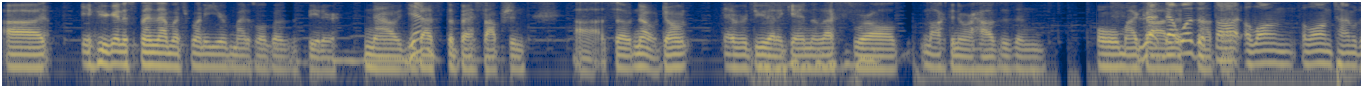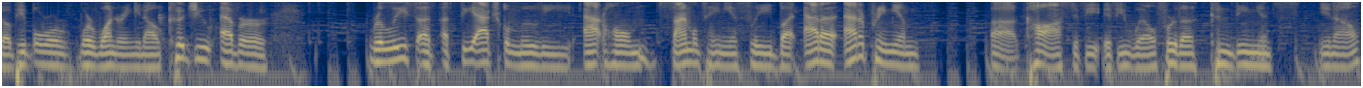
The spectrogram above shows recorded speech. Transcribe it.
Uh, yeah. If you're going to spend that much money, you might as well go to the theater. Now yeah. that's the best option. Uh, so no, don't ever do that again unless we're all locked into our houses and oh my god that, that was a thought that. a long a long time ago. People were, were wondering you know could you ever release a, a theatrical movie at home simultaneously but at a at a premium uh, cost if you if you will for the convenience you know?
